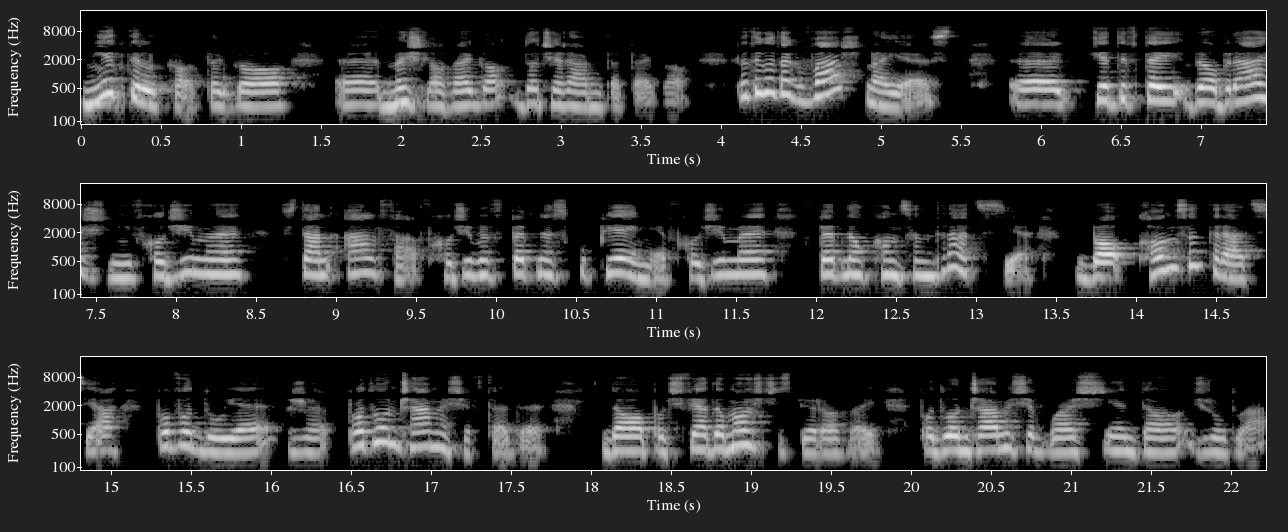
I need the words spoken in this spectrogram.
nie tylko tego e, myślowego, docieramy do tego. Dlatego tak ważne jest, e, kiedy w tej wyobraźni wchodzimy w stan alfa, wchodzimy w pewne skupienie, wchodzimy w pewną koncentrację, bo koncentracja powoduje, że podłączamy się wtedy do podświadomości zbiorowej, podłączamy się właśnie do źródła.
